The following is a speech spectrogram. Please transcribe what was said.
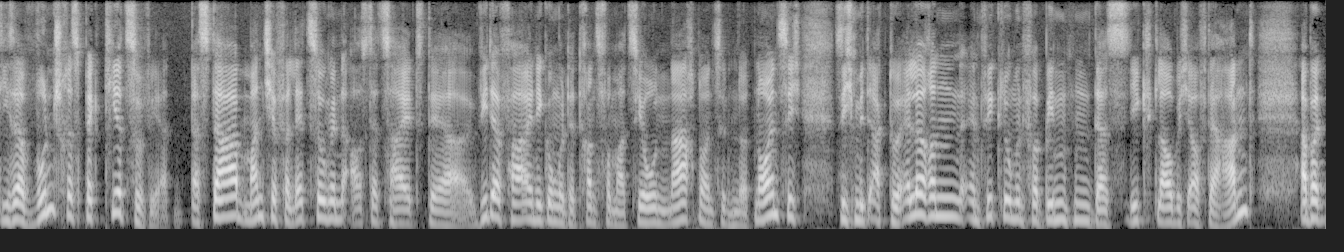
dieser Wunsch respektiert zu werden, dass da manche Verletzungen aus der Zeit der Wiedervereinigung und der Transformation nach 1990 sich mit aktuelleren Entwicklungen verbinden, das liegt, glaube ich, auf der Hand. Aber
